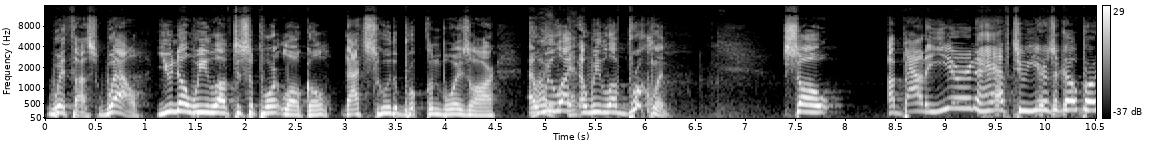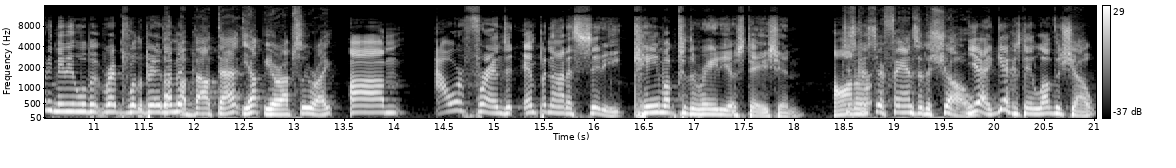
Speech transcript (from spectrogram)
with us. Well, you know we love to support local. That's who the Brooklyn boys are. And we Right. like And- and we love Brooklyn. So about a year and a half, two years ago, Brody, maybe a little bit right before the pandemic. About that. Yep, you're absolutely right. Um, our friends at Empanada City came up to the radio station on Just because they're fans of the show. yeah, yeah, because they love the show.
